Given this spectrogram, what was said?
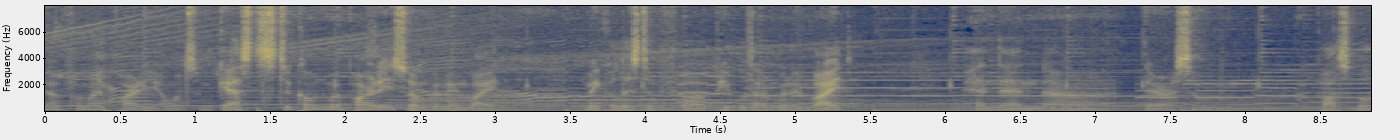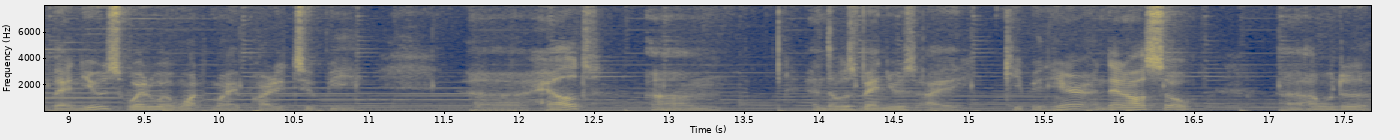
uh, for my party. I want some guests to come to my party, so I'm going to invite, make a list of uh, people that I'm going to invite, and then uh, there are some possible venues. Where do I want my party to be uh, held? Um, and those venues I keep in here. And then also, uh, I want to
